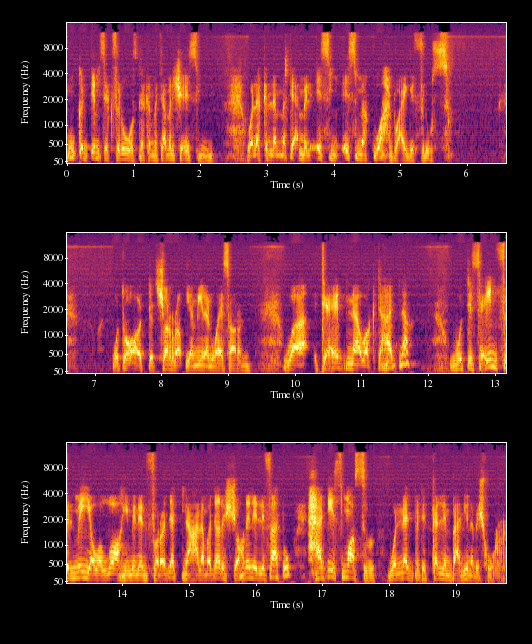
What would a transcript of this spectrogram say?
ممكن تمسك فلوس لكن ما تعملش اسم. ولكن لما تعمل اسم اسمك وحده هيجيب فلوس. وتقعد تتشرب يمينا ويسارا. وتعبنا واجتهدنا. و90% والله من انفراداتنا على مدار الشهرين اللي فاتوا حديث مصر والناس بتتكلم بعدينا بشهور.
